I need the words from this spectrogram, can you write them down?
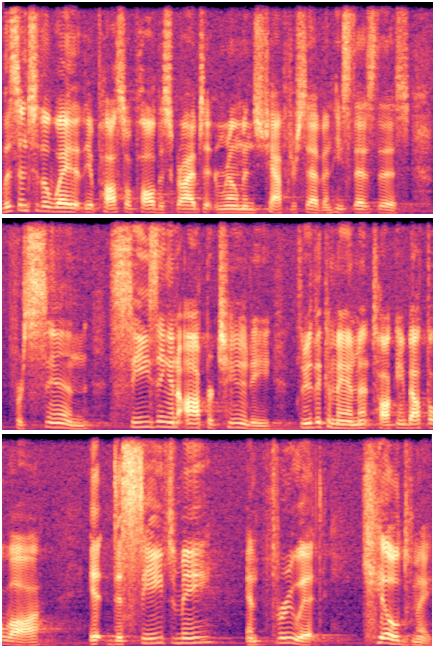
Listen to the way that the Apostle Paul describes it in Romans chapter 7. He says this For sin, seizing an opportunity through the commandment, talking about the law, it deceived me and through it killed me.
